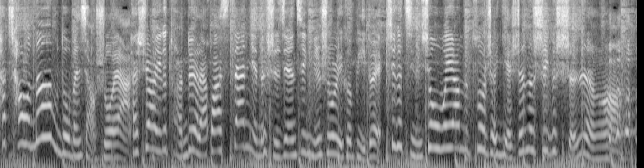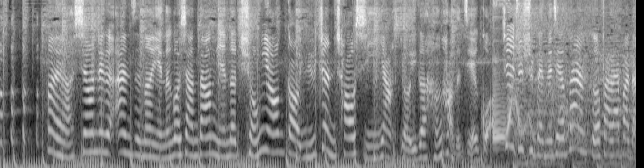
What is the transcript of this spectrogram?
他抄了那么多本小说呀，还需要一个团队来花三年的时间进行梳理和比对。这个《锦绣未央》的作者也真的是一个神人啊！哎呀，希望这个案子呢也能够像当年的琼瑶搞余震抄袭一样，有一个很好的结果。这就是本台正犯合法来报道，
